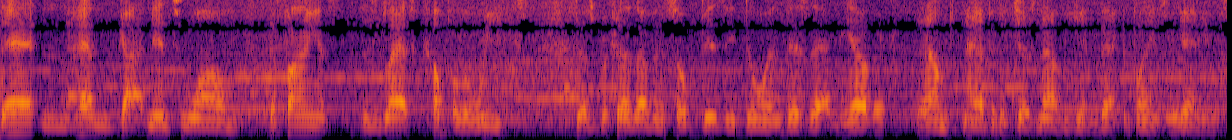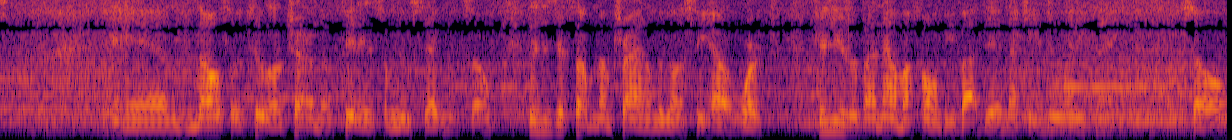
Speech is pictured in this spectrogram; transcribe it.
that and I haven't gotten into, um, Defiance these last couple of weeks just because I've been so busy doing this, that, and the other that I'm happy to just now be getting back to playing some games. And also, too, I'm trying to fit in some new segments. So this is just something I'm trying, and we're going to see how it works. Because usually by now my phone be about dead and I can't do anything. So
